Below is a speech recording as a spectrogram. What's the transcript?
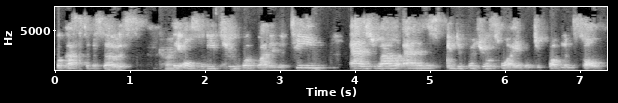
for customer service. Okay. They also need to work well in a team as well as individuals who are able to problem solve.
